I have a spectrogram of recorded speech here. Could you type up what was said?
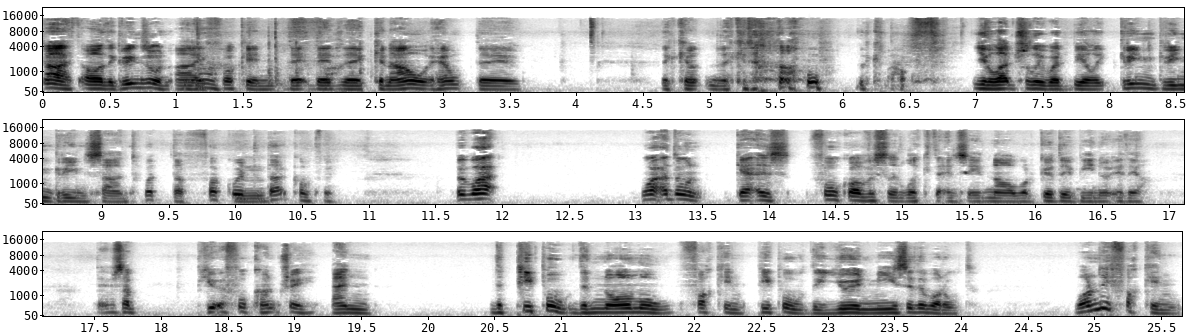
Aye, oh, the green zone. Aye, Ah. fucking the the, the canal helped the the the canal. The canal. you literally would be like green, green, green sand. What the fuck? Where Mm. did that come from? But what what I don't get is folk obviously looked at it and said, "No, we're good at being out of there." But it was a beautiful country, and the people, the normal fucking people, the you and me's of the world, weren't they fucking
